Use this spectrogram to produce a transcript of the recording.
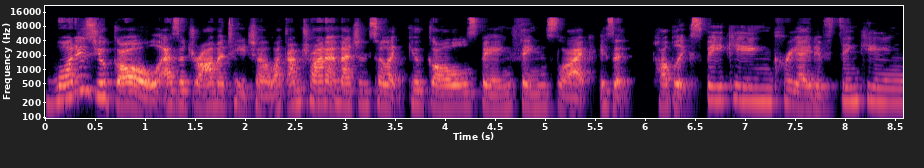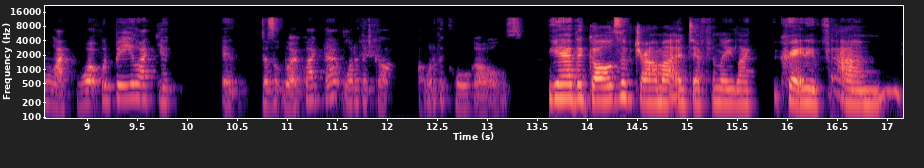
what is your goal as a drama teacher? Like, I'm trying to imagine. So, like, your goals being things like, is it public speaking, creative thinking? Like, what would be like your? It, does it work like that? What are the go- What are the core goals? Yeah, the goals of drama are definitely like creative um,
